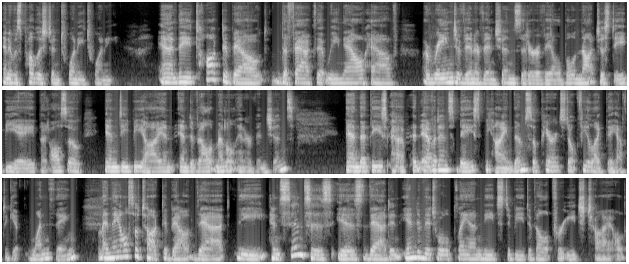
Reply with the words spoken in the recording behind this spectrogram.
And it was published in 2020. And they talked about the fact that we now have a range of interventions that are available, not just ABA, but also NDBI and, and developmental interventions. And that these have an evidence base behind them so parents don't feel like they have to get one thing. And they also talked about that the consensus is that an individual plan needs to be developed for each child.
